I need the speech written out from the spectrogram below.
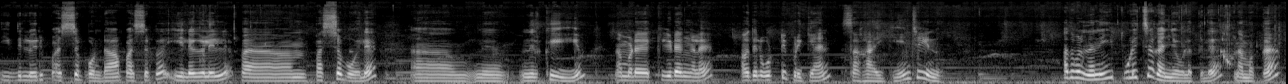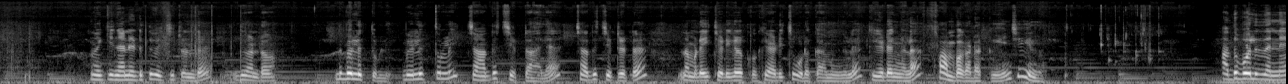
ഇതിലൊരു പശപ്പുണ്ട്. ആ പശപ്പ് ഇലകളിൽ പശ പോലെ നിൽക്കുകയും നമ്മുടെ കീടങ്ങളെ അതിൽ ഒട്ടിപ്പിടിക്കാൻ സഹായിക്കുകയും ചെയ്യുന്നു. അതുപോലെ തന്നെ ഈ പുളിച്ച കഞ്ഞിവെള്ളത്തിൽ നമുക്ക് നോക്കി ഞാൻ എടുത്തു വെച്ചിട്ടുണ്ട്. ഇത് കണ്ടോ? ഇത് വെളുത്തുള്ളി. വെളുത്തുള്ളി ചതച്ചിട്ടാൽ ചതച്ചിട്ടിട്ട് നമ്മുടെ ഈ ചെടികൾക്കൊക്കെ അടിച്ചു കൊടുക്കാമെങ്കിൽ കീടങ്ങൾ പമ്പ കടക്കുകയും ചെയ്യുന്നു. അതുപോലെ തന്നെ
